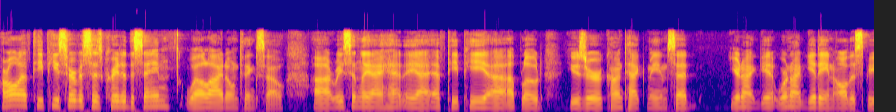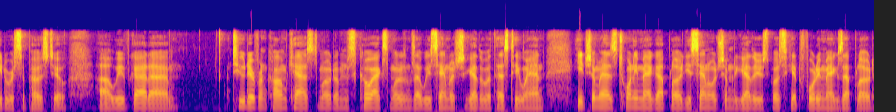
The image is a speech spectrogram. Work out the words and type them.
Are all FTP services created the same? Well, I don't think so. Uh, recently, I had a, uh, FTP uh, upload user contact me and said, "You're not get, we're not getting all the speed we're supposed to. Uh, we've got a two different Comcast modems, coax modems that we sandwich together with SD-WAN. Each of them has 20 meg upload. You sandwich them together, you're supposed to get 40 megs upload.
